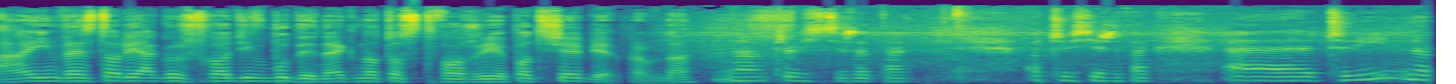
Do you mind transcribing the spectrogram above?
A inwestor, jak już wchodzi w budynek, no to stworzy je pod siebie, prawda? No, oczywiście, że tak. Oczywiście, że tak. E, czyli, no,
